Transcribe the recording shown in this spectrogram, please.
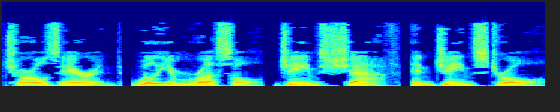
Charles Arand, William Russell, James Schaaf, and Jane Strohl.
